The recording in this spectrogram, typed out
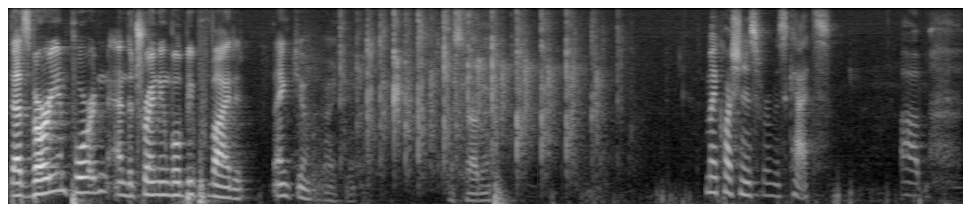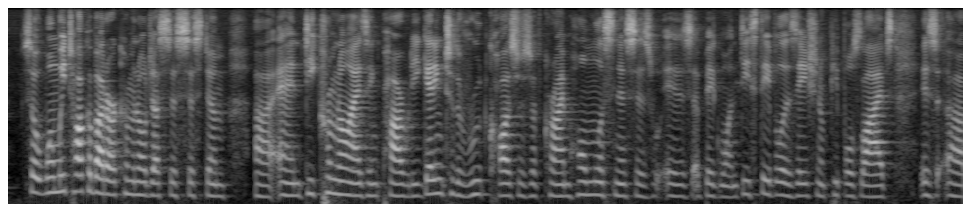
That's very important, and the training will be provided. Thank you. Thank you. Ms. Cabán. My question is for Ms. Katz. Um, so when we talk about our criminal justice system uh, and decriminalizing poverty, getting to the root causes of crime, homelessness is, is a big one. Destabilization of people's lives is uh,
